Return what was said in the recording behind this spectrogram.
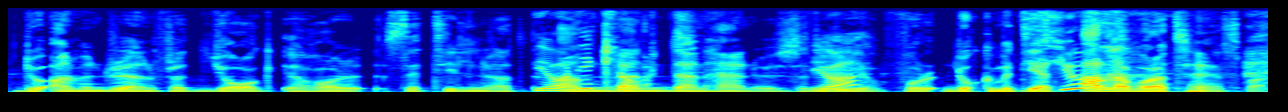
Då använder du den för att jag har sett till nu att ja, använd den här nu så att ja. vi får dokumenterat ja. alla våra träningspass.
